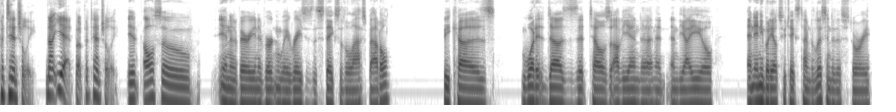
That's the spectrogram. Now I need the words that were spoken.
potentially. Not yet but potentially. It also, in a very inadvertent way, raises the stakes of the last battle. Because what it does is it tells Aviendha and, it, and the Aiel and anybody else who takes time to listen to this story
